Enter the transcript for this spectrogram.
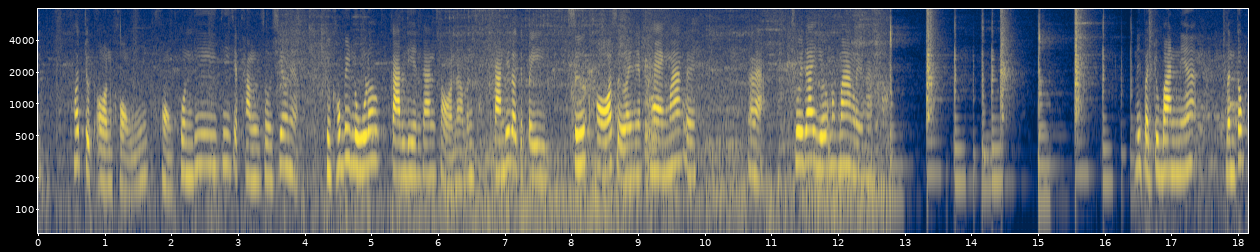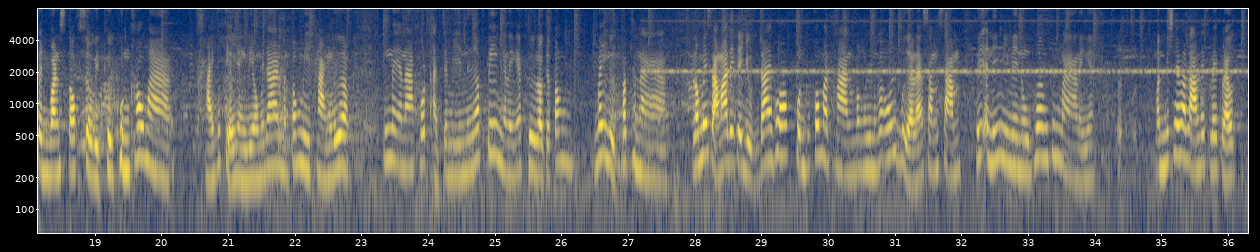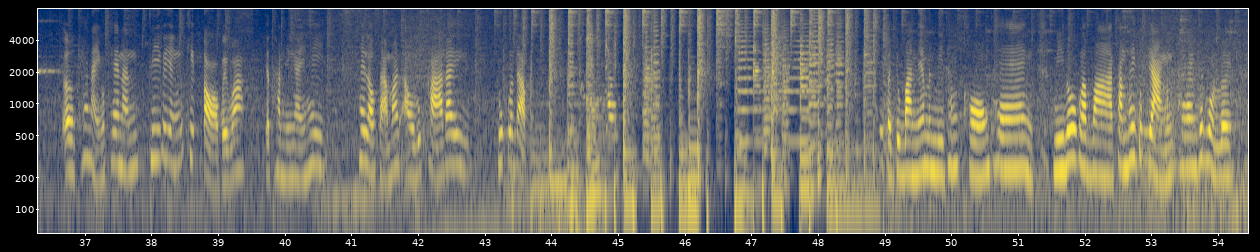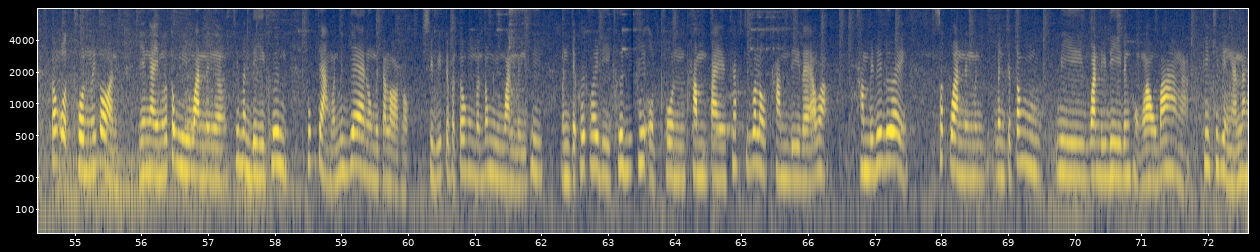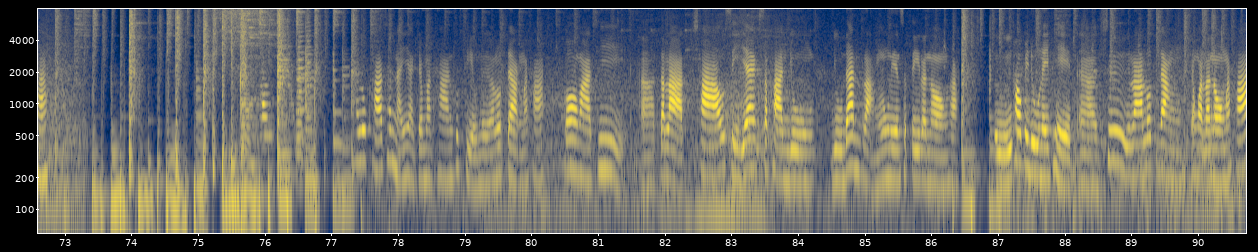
เพราะจุดอ่อนของของคนที่ที่จะทำโซเชียลเนี่ยคือเขาไม่รู้แล้วการเรียนการสอนอะมันการที่เราจะไปซื้อคอร์สหรืออะไรเนี่ยแพงมากเลยนั่นแหละช่วยได้เยอะมากๆเลยค่ะ ในปัจจุบันเนี้ยมันต้องเป็น one stop service คือคุณเข้ามาขายก๋วยเตี๋ยวอย่างเดียวไม่ได้ มันต้องมีทางเลือกซึ่งในอนาคตอาจจะมีเนื้อปิ้งอะไรเงี้ยคือเราจะต้องไม่หยุดพัฒนา เราไม่สามารถที่จะหยุดได้เพราะคนเขาก็มาทานบางทีมันก็โอ๊ยเบื่อแล้วซ้ำๆเฮ้ยอันนี้มีเมนูเพิ่มขึ้นมาอะไรเงี้ยมันไม่ใช่ว่าร้านเล็ก ๆ แล้วเออแค่ไหนก็แค่นั้น พี่ก็ยังต้องคิดต่อไปว่าจะทำยังไงให้ให้เราสามารถเอาลูกค้าได้ทุกระดับ ปัจจุบันเนี้มันมีทั้งของแพง มีโรคระบาดทำให้ทุกอย่างมันแพงขึ้นหมดเลย ต้องอดทนไว้ก่อน ยังไงมันก็ต้องมีวันหนึ่งที่มันดีขึ้นทุกอย่างมันไม่แย่ลงไปตลอดหรอกชีวิตแต่มันต้องมันต้องมีวันหนึ่งที่ มันจะค่อย ๆ ดีขึ้นให้อดทนทำไปถ้าคิดว่าเราทำดีแล้วอะทำไปเรื่อยๆ สักวันหนึ่งมันมันจะต้องมีวันดีๆเป็นของเราบ้างอะพี่คิดอย่างนั้นนะคะ ลูกค้าท่านไหนอยากจะมาทานก๋วยเตี๋ยวเนื้อรสดังนะคะ ก็มาที่ตลาดเช้าสี่แยกสะพานยุง อยู่ด้านหลังโรงเรียนสตรีระนองค่ะ หรือเข้าไปดูในเพจชื่อร้านรสดังจังหวัดระนองนะคะ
